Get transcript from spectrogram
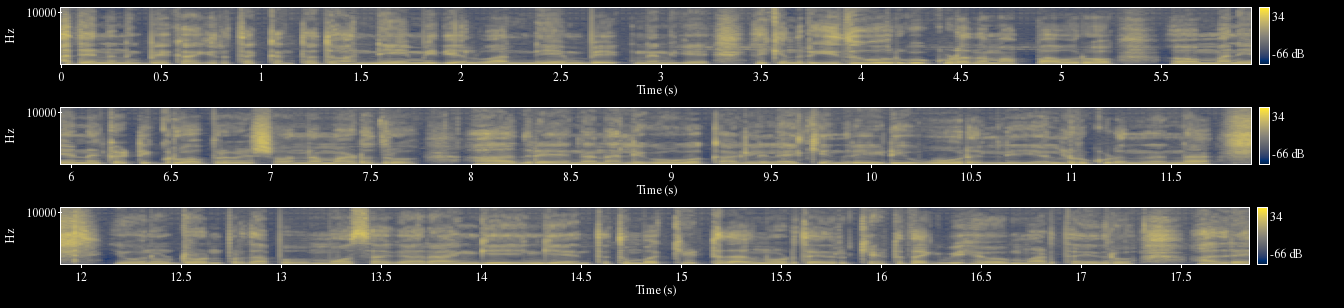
ಅದೇ ನನಗೆ ಬೇಕಾಗಿರತಕ್ಕಂಥದ್ದು. ಆ ನೇಮ್ ಇದೆಯಲ್ವಾ? ನೇಮ್ ಬೇಕು ನನಗೆ. ಏಕೆಂದರೆ ಇದುವರೆಗೂ ಕೂಡ ನಮ್ಮ ಅಪ್ಪ ಅವರು ಮನೆಯನ್ನು ಕಟ್ಟಿ ಗೃಹ ಪ್ರವೇಶವನ್ನು ಮಾಡಿದ್ರು. ಆದರೆ ನಾನು ಅಲ್ಲಿಗೆ ಹೋಗೋಕ್ಕಾಗಲಿಲ್ಲ. ಯಾಕೆಂದರೆ ಇಡೀ ಊರಲ್ಲಿ ಎಲ್ಲರೂ ಕೂಡ ನನ್ನ, ಇವನು ಡ್ರೋನ್ ಪ್ರತಾಪ್ ಮೋಸಗಾರ, ಹಂಗೆ ಹಿಂಗೆ ಅಂತ ತುಂಬ ಕೆಟ್ಟದಾಗಿ ನೋಡ್ತಾಯಿದ್ರು ಕೆಟ್ಟದಾಗಿ ಬಿಹೇವ್ ಮಾಡ್ತಾಯಿದ್ರು ಆದರೆ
